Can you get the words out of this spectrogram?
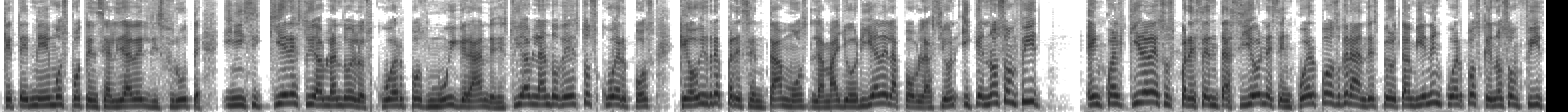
que tenemos potencialidad del disfrute. Y ni siquiera estoy hablando de los cuerpos muy grandes, estoy hablando de estos cuerpos que hoy representamos la mayoría de la población y que no son fit. En cualquiera de sus presentaciones, en cuerpos grandes, pero también en cuerpos que no son fit,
